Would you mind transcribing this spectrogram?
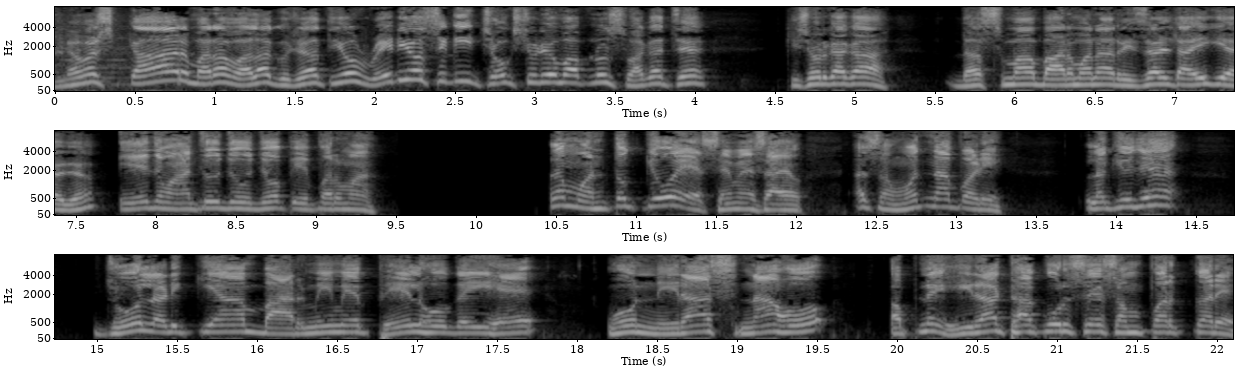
નમસ્કાર મારા વાલા ગુજરાતીઓ રેડિયો સિટી ચોક સ્ટુડિયોમાં આપનું સ્વાગત છે કિશોર કાકા દસમા બારમા ના રિઝલ્ટ આવી ગયા છે એ જ વાંચું છું જો પેપરમાં એટલે મન તો કેવો એસએમએસ આવ્યો આ સમજ ના પડી લખ્યું છે જો લડકિયાं બારहवीं में फेल हो गई है वो निराश ना हो अपने हीरा ठाकुर से संपर्क करे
